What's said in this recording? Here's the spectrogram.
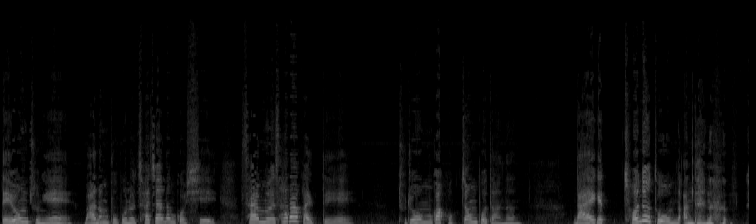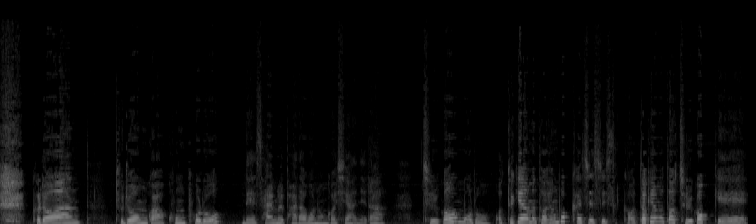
내용 중에 많은 부분을 차지하는 것이 삶을 살아갈 때 두려움과 걱정보다는 나에게 전혀 도움 안 되는 그러한 두려움과 공포로 내 삶을 바라보는 것이 아니라 즐거움으로 어떻게 하면 더 행복해질 수 있을까? 어떻게 하면 더 즐겁게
